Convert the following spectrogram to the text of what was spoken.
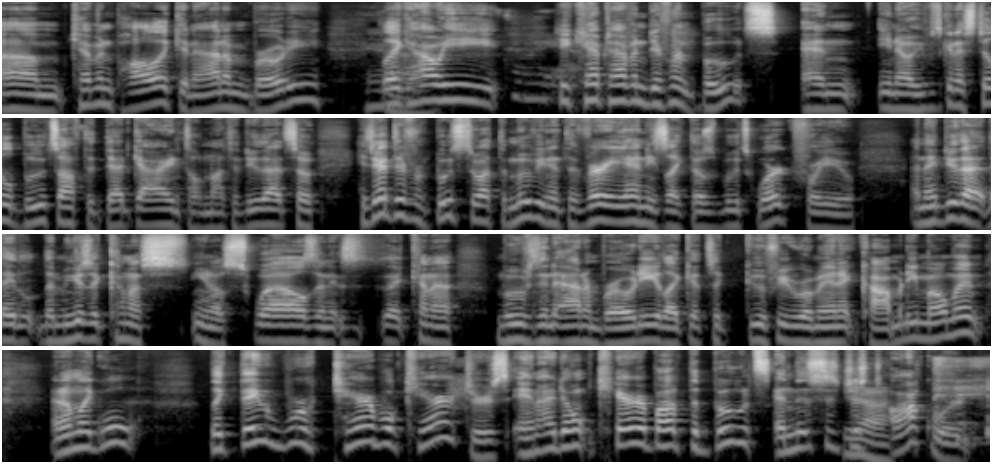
um Kevin Pollak and Adam Brody like how he Oh, he kept having different boots and you know he was gonna steal boots off the dead guy and told him not to do that. So he's got different boots throughout the movie and at the very end he's like those boots work for you. And they do that they the music kind of you know swells and it's like kind of moves into Adam Brody like it's a goofy romantic comedy moment. And I'm like well like they were terrible characters and I don't care about the boots and this is just Yeah. awkward.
